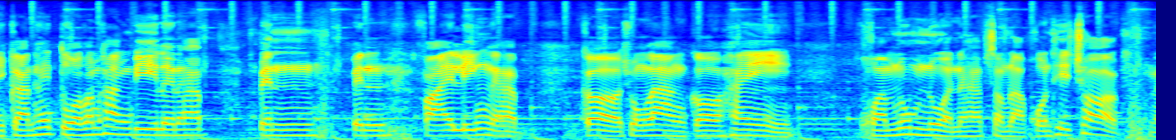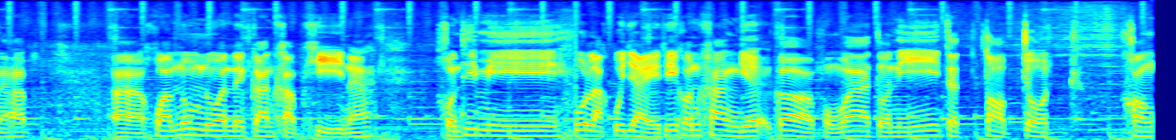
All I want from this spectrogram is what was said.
มีการให้ตัวค่อนข้างดีเลยนะครับ เป็นเป็นไฟล์ลิงก์นะครับ ก็ช่วงล่างก็ให้ความนุ่มนวลนะครับสำหรับคนที่ชอบนะครับความนุ่มนวลในการขับขี่นะ คนที่มีผู้หลักผู้ใหญ่ที่ค่อนข้างเยอะก็ผมว่าตัวนี้จะตอบโจทย์ของ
